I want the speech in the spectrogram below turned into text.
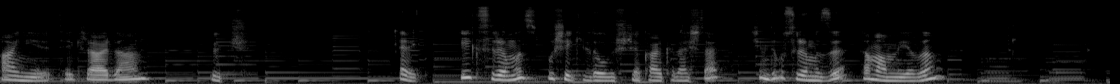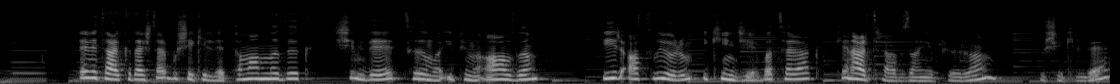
aynı yere tekrardan. Üç. Evet. ilk sıramız bu şekilde oluşacak arkadaşlar. Şimdi bu sıramızı tamamlayalım. Evet arkadaşlar bu şekilde tamamladık. Şimdi tığıma ipimi aldım. Bir atlıyorum. ikinciye batarak kenar trabzan yapıyorum. Bu şekilde.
